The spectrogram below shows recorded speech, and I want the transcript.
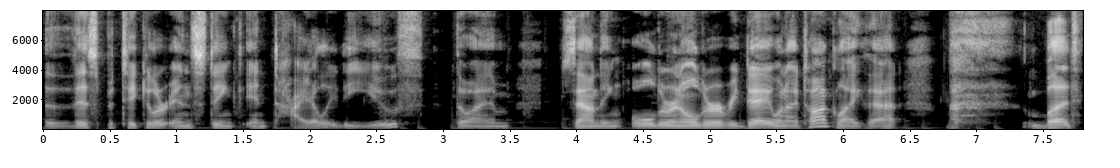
this particular instinct entirely to youth, though I am sounding older and older every day when I talk like that. but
